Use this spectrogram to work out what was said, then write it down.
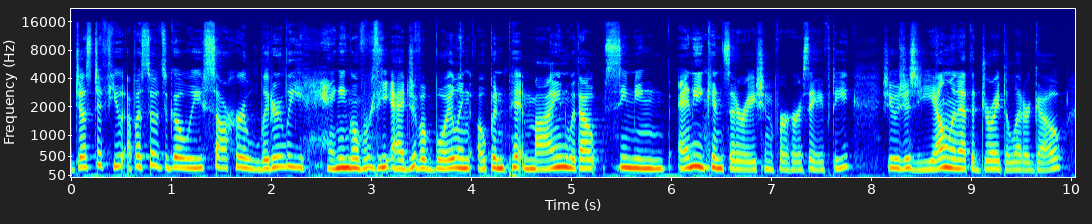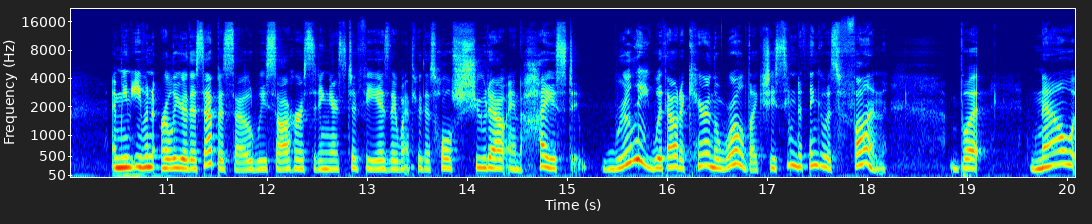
just a few episodes ago, we saw her literally hanging over the edge of a boiling open pit mine without seeming any consideration for her safety. She was just yelling at the droid to let her go. I mean, even earlier this episode, we saw her sitting next to Phee as they went through this whole shootout and heist, really without a care in the world. Like, she seemed to think it was fun. But now,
